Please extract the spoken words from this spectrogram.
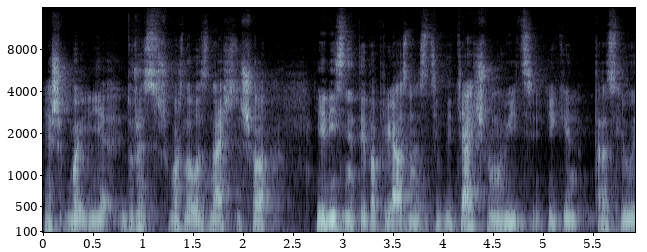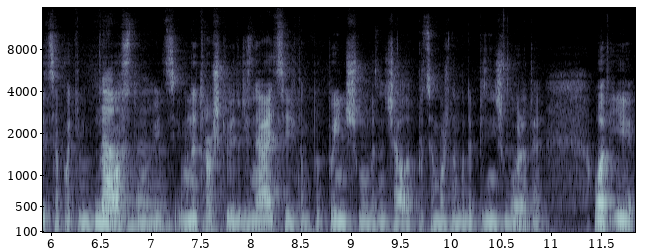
Я бо є дуже важливо значити, що є різні типи прив'язаності в дитячому віці, які транслюються потім в дорослому да, віці. І вони трошки відрізняються, їх там по-іншому визначали, про це можна буде пізніше говорити. От і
